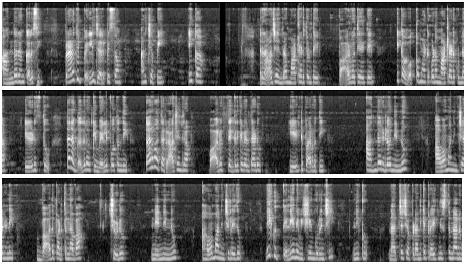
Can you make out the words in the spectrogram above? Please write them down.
అందరం కలిసి ప్రణతి పెళ్ళి జరిపిస్తాం అని చెప్పి ఇక రాజేంద్ర మాట్లాడుతుంటే పార్వతి అయితే ఇక ఒక్క మాట కూడా మాట్లాడకుండా ఏడుస్తూ తన గదిలోకి వెళ్ళిపోతుంది. తర్వాత రాజేంద్ర పార్వతి దగ్గరికి వెళ్తాడు. ఏంటి పార్వతి? అందరిలో నిన్ను అవమానించానని బాధపడుతున్నావా? చూడు నేను నిన్ను అవమానించలేదు. నీకు తెలియని విషయం గురించి నీకు నచ్చ చెప్పడానికి ప్రయత్నిస్తున్నాను.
